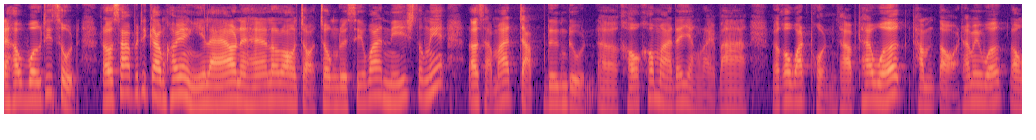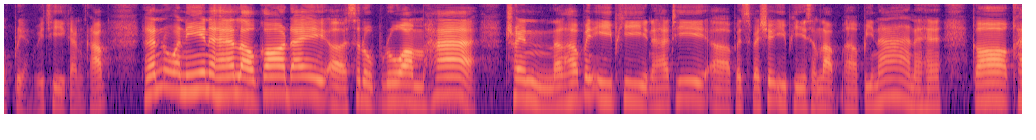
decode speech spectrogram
นะครับเวิร์กที่สุด เราทราบพฤติกรรมเขาอย่างนี้แล้วนะฮะเราลองเจาะจงดูซิว่า niche ตรงนี้เราสามารถจับดึงดูดเขาเข้ามาได้อย่างไรบ้าง แล้วก็วัดผลครับ ถ้าเวิร์กทำต่อถ้าไม่เวิร์กลองเปลี่ยนวิธีกันครับดังนั้นวันนี้นะฮะเราก็ได้สรุปรวม 5 เทรนด์นะครับเป็น EP นะฮะที่เเป็น special EP สำหรับปีหน้านะฮะก็ใคร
